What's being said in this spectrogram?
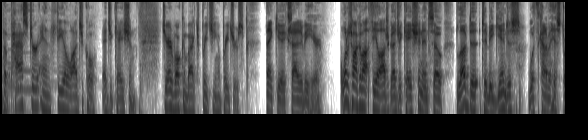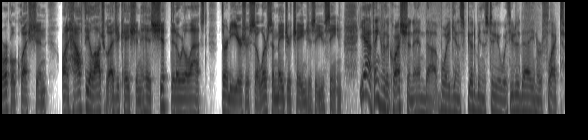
the pastor and theological education. Jared, welcome back to Preaching and Preachers. Thank you. Excited to be here. I want to talk about theological education. And so, love to, to begin just with kind of a historical question on how theological education has shifted over the last 30 years or so. What are some major changes that you've seen? Yeah, thank you for the question. And uh, boy, again, it's good to be in the studio with you today and reflect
